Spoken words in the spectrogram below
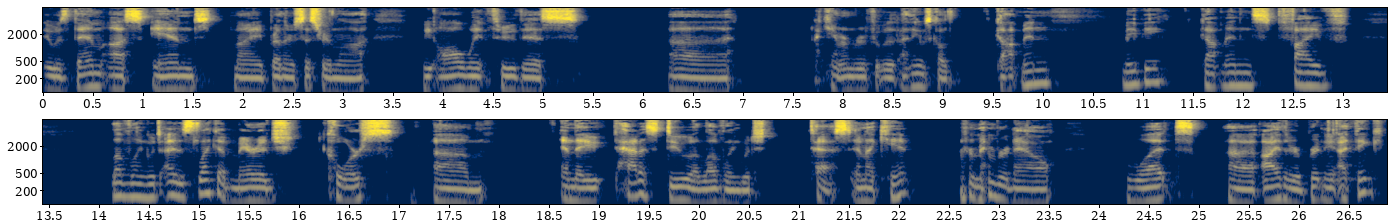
It was them, us, and my brother and sister-in-law. We all went through this. Uh, I can't remember if it was. I think it was called Gottman, maybe Gottman's five love language. It's like a marriage course, um, and they had us do a love language test, and I can't remember now what uh, either Brittany. I think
